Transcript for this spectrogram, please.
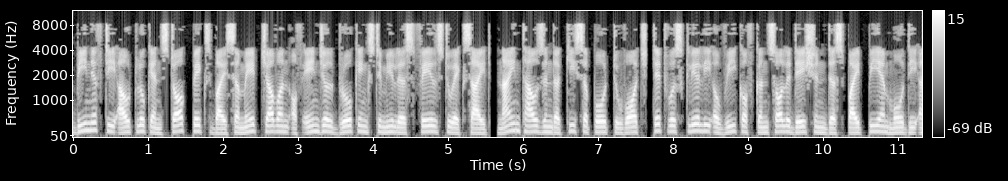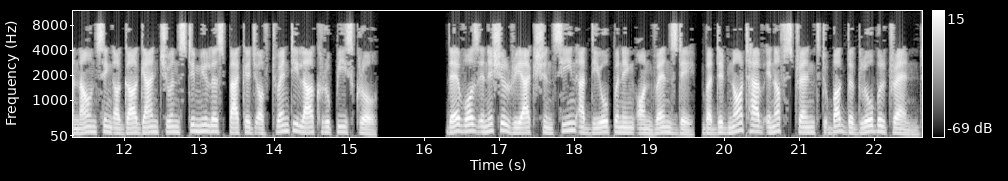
BNifty Outlook and stock picks by Sameet Chavan of Angel Broking Stimulus fails to excite, 9000 a key support to watch. It was clearly a week of consolidation despite PM Modi announcing a gargantuan stimulus package of 20 lakh rupees crore. There was initial reaction seen at the opening on Wednesday, but did not have enough strength to buck the global trend.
